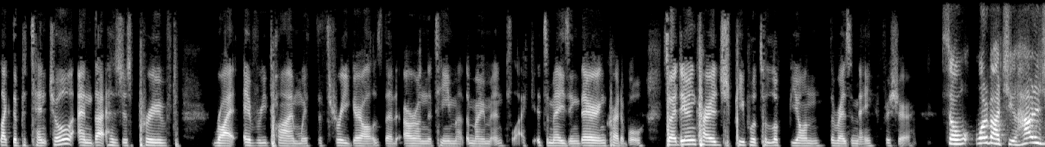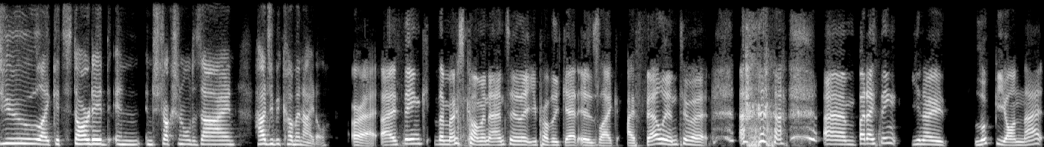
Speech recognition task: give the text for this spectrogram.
like the potential, and that has just proved right every time with the three girls that are on the team at the moment. Like it's amazing. They're incredible. So I do encourage people to look beyond the resume for sure. So what about you? How did you like get started in instructional design? How did you become an idol? All right. I think the most common answer that you probably get is like, I fell into it. um, but I think, you know, look beyond that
